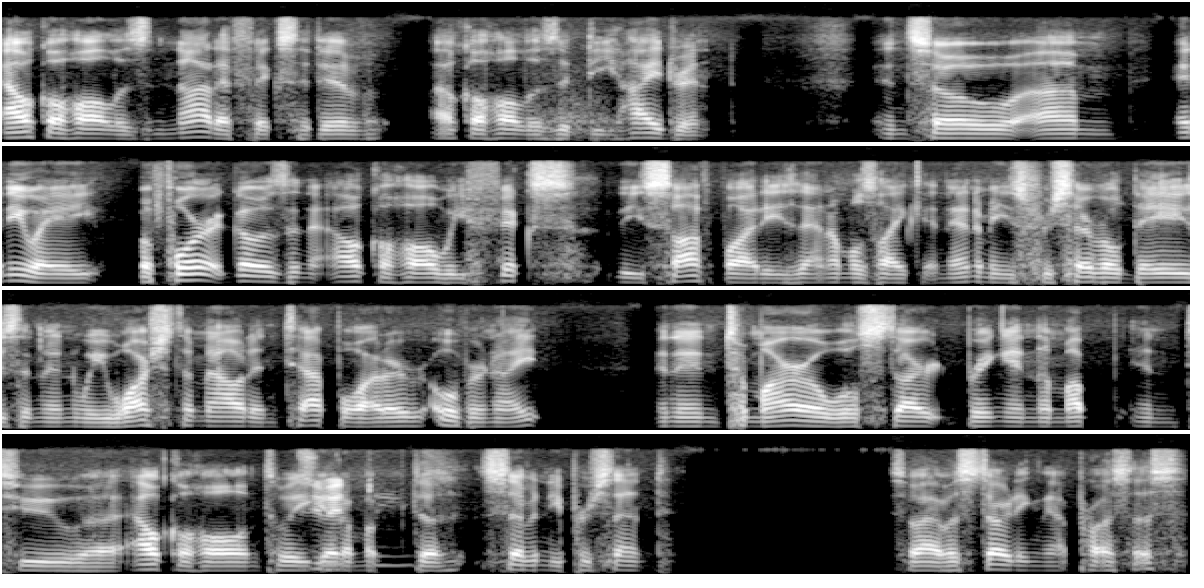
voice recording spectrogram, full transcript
Alcohol is not a fixative. Alcohol is a dehydrant. And so um, anyway, before it goes in alcohol, we fix these soft bodies, animals like anemones, for several days, and then we wash them out in tap water overnight. And then tomorrow we'll start bringing them up into uh, alcohol until we get them in, up to 70%. So I was starting that process.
